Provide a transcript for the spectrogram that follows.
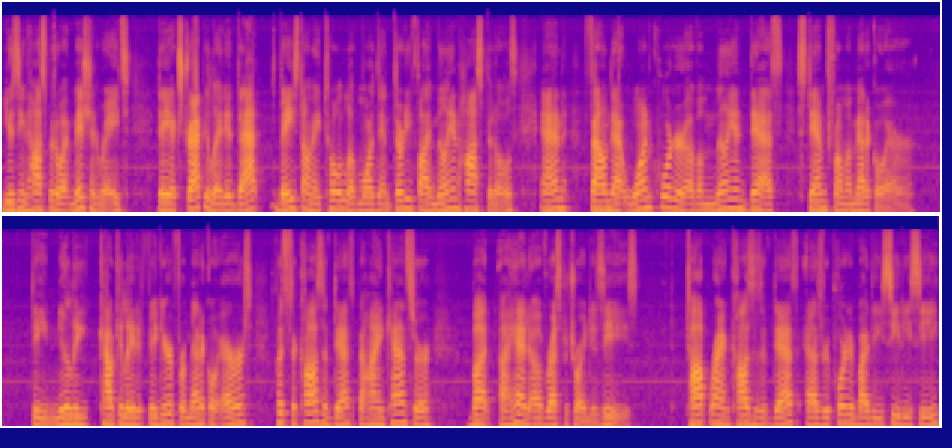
using hospital admission rates, they extrapolated that based on a total of more than 35 million hospitals and found that one quarter of a million deaths stemmed from a medical error. The newly calculated figure for medical errors puts the cause of death behind cancer but ahead of respiratory disease. Top ranked causes of death, as reported by the CDC,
